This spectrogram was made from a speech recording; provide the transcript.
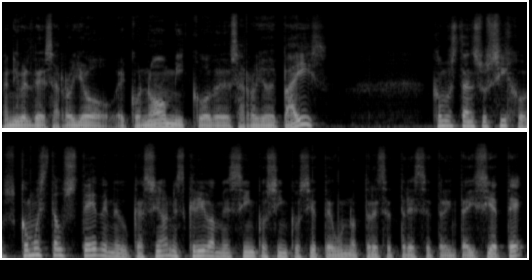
a nivel de desarrollo económico, de desarrollo de país. ¿Cómo están sus hijos? ¿Cómo está usted en educación? Escríbame 5571-131337.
